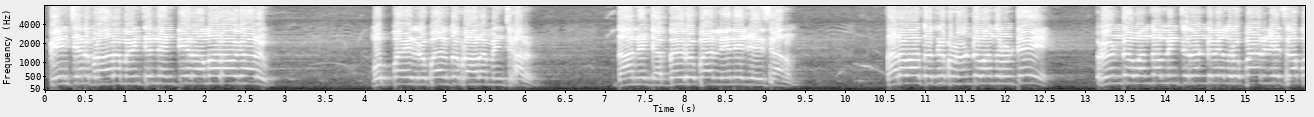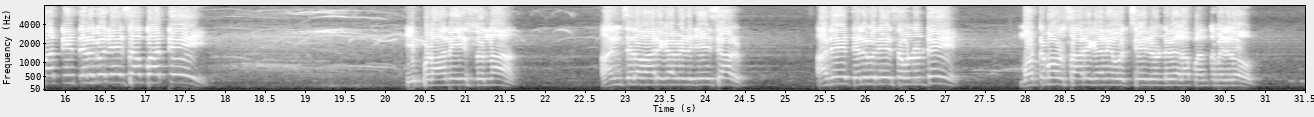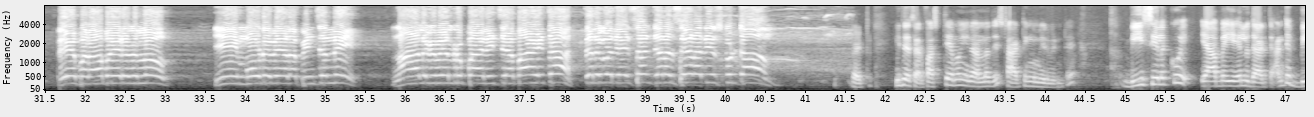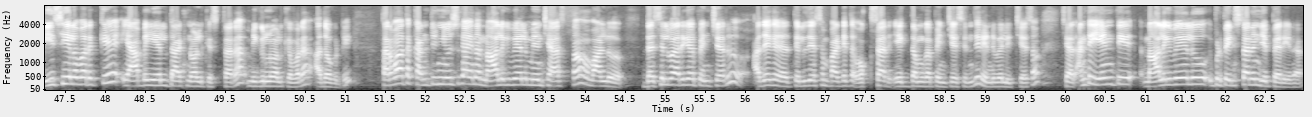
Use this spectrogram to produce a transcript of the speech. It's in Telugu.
పింఛను ప్రారంభించింది ఎన్టీ రామారావు గారు. ముప్పై ఐదు రూపాయలతో ప్రారంభించారు. దాన్ని డెబ్బై రూపాయలు నేనే చేశాను. తర్వాత వచ్చినప్పుడు రెండు వందలు ఉంటే రెండు వందల నుంచి రెండు వేల రూపాయలు చేసిన పార్టీ తెలుగుదేశం పార్టీ. ఇప్పుడు ఆమె ఇస్తున్నా. అంచెల వారిగా వీళ్ళు చేశారు. అదే తెలుగుదేశం నుంటే మొట్టమొదటిసారిగానే వచ్చేది రెండు వేల పంతొమ్మిదిలో. రేపు రాబోయే రోజుల్లో ఈ మూడు వేల పింఛన్ని నాలుగు వేల రూపాయలు ఇచ్చే బాధ్యత తెలుగుదేశం జనసేన తీసుకుంటాం. రైట్ ఇదే సార్ ఫస్ట్ ఏమో ఈయన అన్నది స్టార్టింగ్ మీరు వింటే బీసీలకు యాభై ఏళ్ళు దాటితే అంటే బీసీల వరకే యాభై ఏళ్ళు దాటిన వాళ్ళకి ఇస్తారా మిగిలిన వాళ్ళకి ఇవ్వరా అదొకటి. తర్వాత కంటిన్యూస్గా ఆయన నాలుగు వేలు మేము చేస్తాం. వాళ్ళు దశల వారీగా పెంచారు. అదే తెలుగుదేశం పార్టీ అయితే ఒకసారి ఏకదమ్గా పెంచేసింది. రెండు వేలు ఇచ్చేసాం. అంటే ఏంటి? నాలుగు వేలు ఇప్పుడు పెంచుతారని చెప్పారు ఈయన.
